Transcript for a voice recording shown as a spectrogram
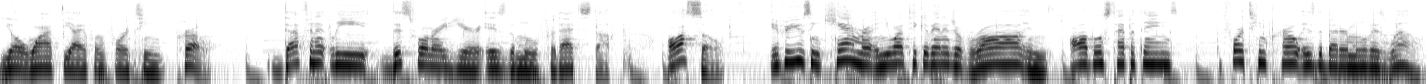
you'll want the iPhone 14 Pro. Definitely this phone right here is the move for that stuff. Also, if you're using camera and you want to take advantage of RAW and all those type of things, the 14 Pro is the better move as well.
